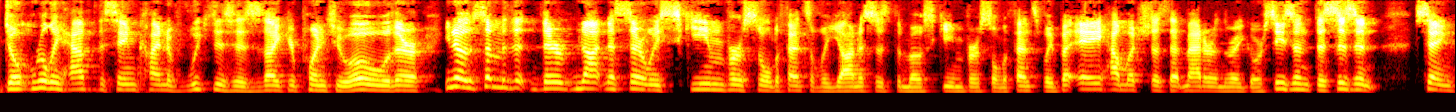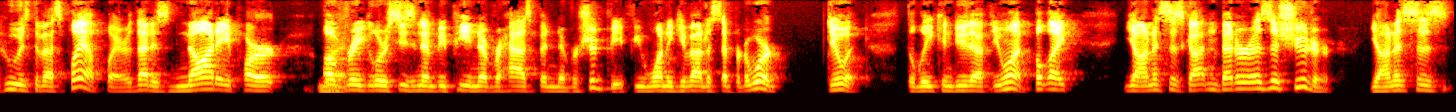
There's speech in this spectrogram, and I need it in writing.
don't really have the same kind of weaknesses like you're pointing to. Oh, they're you know some of the they're not necessarily scheme versatile defensively. Giannis is the most scheme versatile defensively, but a how much does that matter in the regular season? This isn't saying who is the best playoff player. That is not a part of regular season MVP. Never has been, never should be. If you want to give out a separate award, do it. The league can do that if you want. But like Giannis has gotten better as a shooter. Giannis has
